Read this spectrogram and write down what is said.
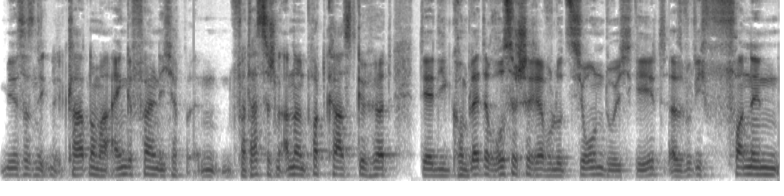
mir ist das gerade nochmal eingefallen. Ich habe einen fantastischen anderen Podcast gehört, der die komplette russische Revolution durchgeht. Also wirklich von den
